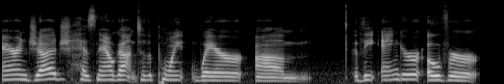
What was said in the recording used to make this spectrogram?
Aaron Judge has now gotten to the point where um, the anger over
